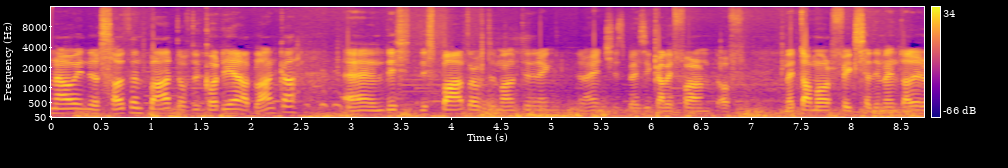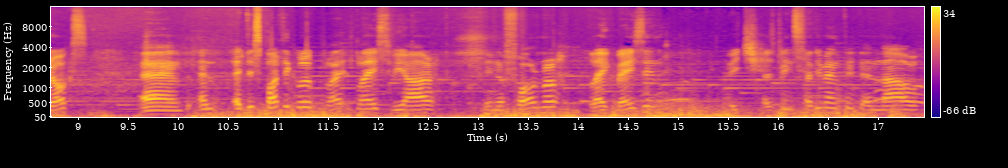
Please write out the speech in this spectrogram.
now in the southern part of the Cordillera Blanca and this, this part of the mountain range is basically formed of metamorphic sedimentary rocks. And, and at this particular place we are in a former lake basin which has been sedimented and now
